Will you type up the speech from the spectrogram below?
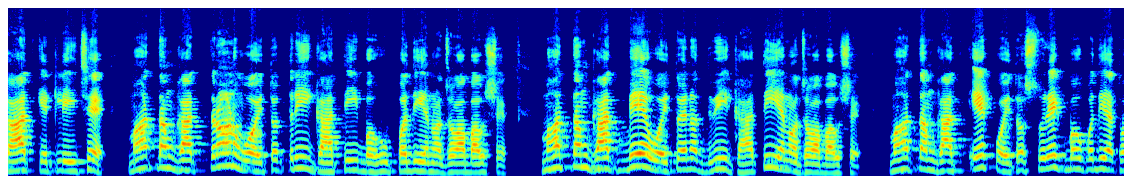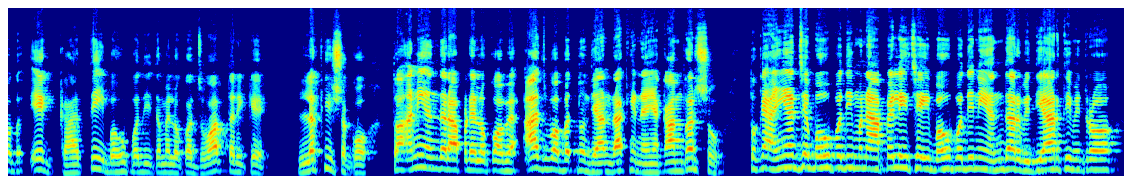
ઘાત કેટલી છે? મહત્તમ ઘાત ત્રણ હોય તો ત્રિઘાતી બહુપદી એનો જવાબ આવશે. મહત્તમ ઘાત બે હોય તો એનો દ્વિઘાતી એનો જવાબ આવશે. મહત્તમ ઘાત એક હોય તો સુરેખ બહુપદી અથવા તો એક ઘાતી બહુપદી તમે લોકો જવાબ તરીકે લખી શકો. તો આની અંદર આપણે લોકો હવે આ જ બાબતનું ધ્યાન રાખીને અહીંયા કામ કરશું. તો કે અહીંયા જે બહુપદી મને આપેલી છે, એ બહુપદીની અંદર, વિદ્યાર્થી મિત્રો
